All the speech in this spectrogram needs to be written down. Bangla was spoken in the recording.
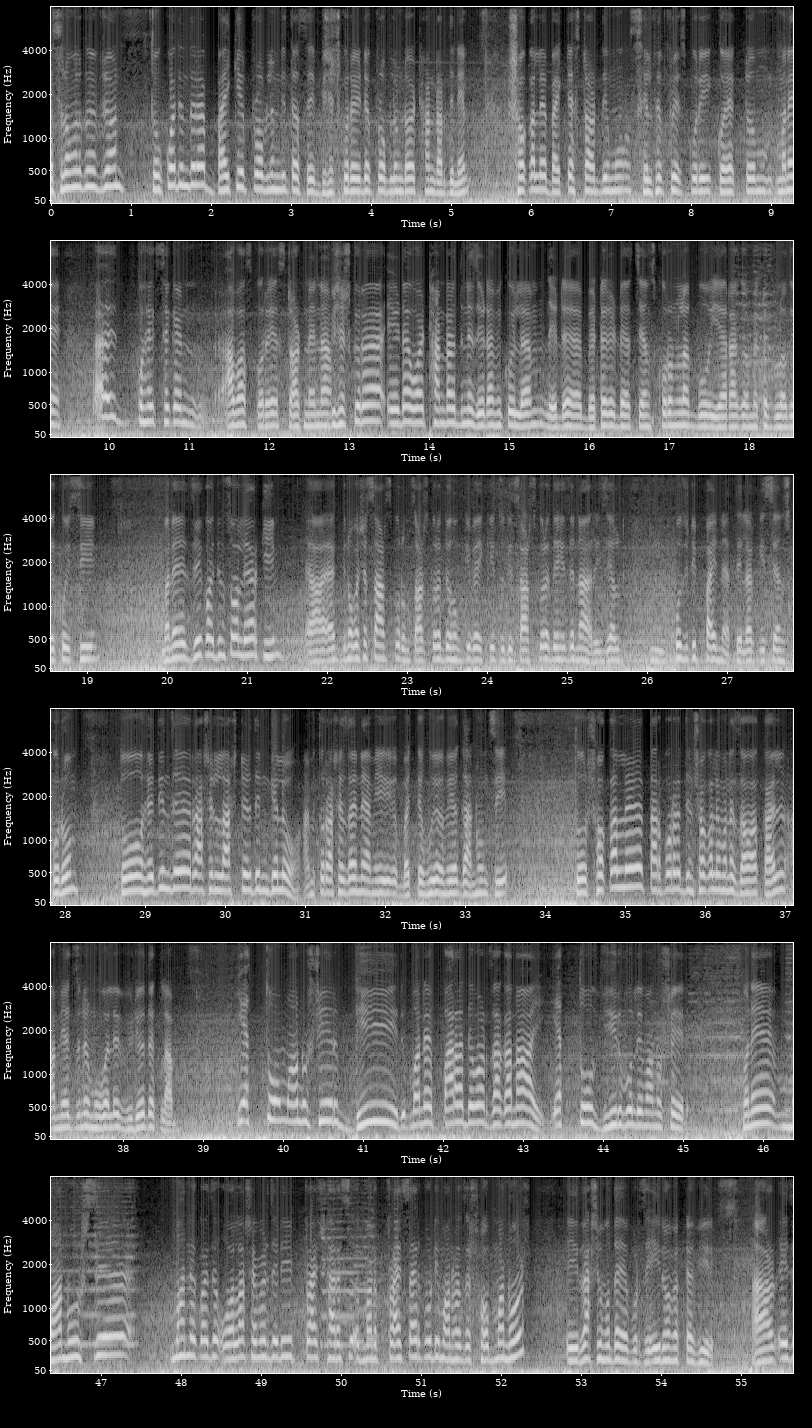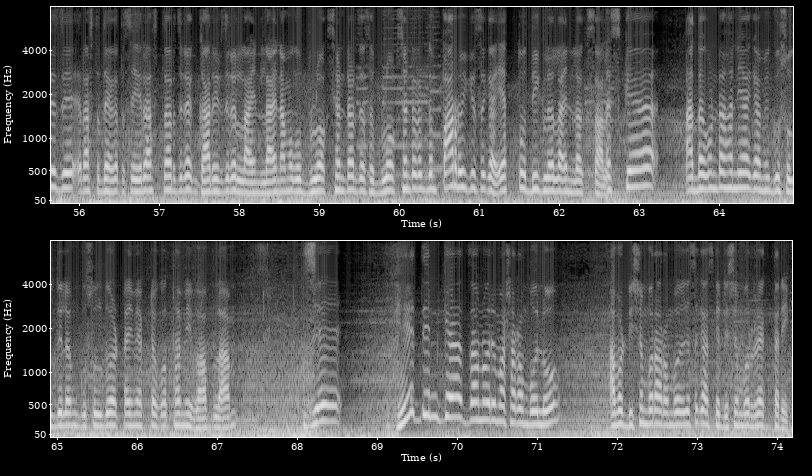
আসসালামু আলাইকুম এভরিওয়ান। তো কয়দিন ধরে বাইকের প্রবলেম দিতেছে, বিশেষ করে এটা প্রবলেমটা হয় ঠান্ডার দিনে। সকালে বাইকটা স্টার্ট দিমু সেলফে প্রেস করি, কয়েকটা মানে কয়েক সেকেন্ড আওয়াজ করে স্টার্ট নেয় না। বিশেষ করে এটা ওই ঠান্ডার দিনে যেটা আমি কইলাম, এটা ব্যাটারিটা চেঞ্জ করন লাগবো। ইয়ার আগে আমি একটা ব্লগে কইছি। মানে যে কয়দিন চলে আর কি একদিন অবশ্যই সার্চ করুম সার্চ করে দেখুন কি ভাই কি। যদি সার্চ করে দেখি যে না রেজাল্ট পজিটিভ পাই না, তাহলে আর কি চেঞ্জ করুম। তো সেদিন যে রাশের লাস্টের দিন গেল, আমি তো রাশে যাই না আমি বাড়িতে হুয়ে হুয়ে গান শুনছি। তো সকালে, তারপরের দিন সকালে মানে যাওয়া কাল, আমি একজনের মোবাইলে ভিডিও দেখলাম। এত মানুষের ভিড় মানে পাড়া দেওয়ার জায়গা নাই, এত ভিড় বলে মানুষের। মানে মানুষ যে মানে কয় যে ওলা সেমের যেটি প্রায় সাড়ে মানে প্রায় চার কোটি মানুষ আছে, সব মানুষ এই রাশের মধ্যে পড়ছে, এইরকম একটা ভিড়। আর এই যে যে রাস্তা দেখা যাচ্ছে, এই রাস্তার যেটা গাড়ির যেটা লাইন লাইন আমাকে ব্লক সেন্টার যাচ্ছে ব্লক সেন্টার একদম পার হয়ে গেছে গা, এত দিগলে লাইন লাগছে আজকে আধা ঘণ্টা খানি আগে আমি গোসল দিলাম, গোসল দেওয়ার টাইমে একটা কথা আমি ভাবলাম যে হে দিনকে জানুয়ারি মাস আরম্ভ হইল, আবার ডিসেম্বর আরম্ভ হয়ে গেছে আজকে ডিসেম্বরের এক তারিখ।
